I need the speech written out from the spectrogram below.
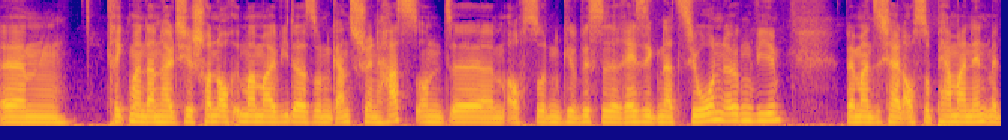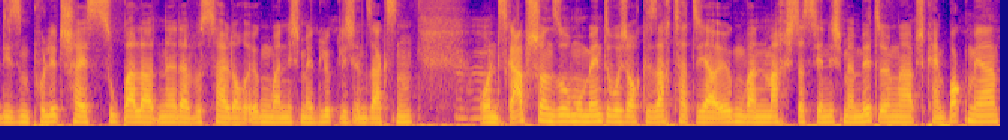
ähm, kriegt man dann halt hier schon auch immer mal wieder so einen ganz schönen Hass und äh, auch so eine gewisse Resignation irgendwie wenn man sich halt auch so permanent mit diesem Politscheiß zuballert, ne, da wirst du halt auch irgendwann nicht mehr glücklich in Sachsen. Mhm. Und es gab schon so Momente, wo ich auch gesagt hatte, ja, irgendwann mache ich das hier nicht mehr mit, irgendwann habe ich keinen Bock mehr.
